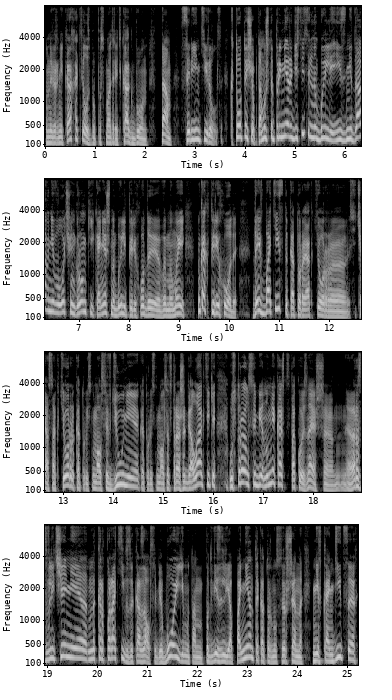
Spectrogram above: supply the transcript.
Но наверняка хотелось бы посмотреть, как бы он там сориентировался. Кто-то еще, потому что примеры действительно были из недавнего очень громкие, конечно, были переходы в ММА. Ну, как переходы? Дэйв Батиста, который актер, э, сейчас актер, который снимался в «Дюне», который снимался в «Страже Галактики», устроил себе, ну, мне кажется, такое, знаешь, э, развлечение на корпоратив заказал себе бой, ему там подвезли оппонента, который, ну, совершенно не в кондициях.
